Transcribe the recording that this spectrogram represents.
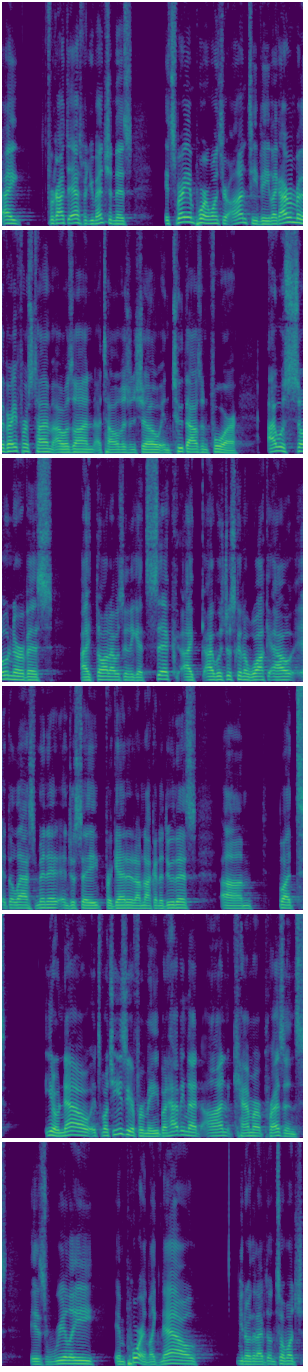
I forgot to ask, but you mentioned this. it's very important once you're on TV. Like I remember the very first time I was on a television show in 2004, I was so nervous. I thought I was going to get sick. I, I was just going to walk out at the last minute and just say, forget it. I'm not going to do this. Um, but, you know, now it's much easier for me. But having that on camera presence is really important. Like now, you know, that I've done so much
